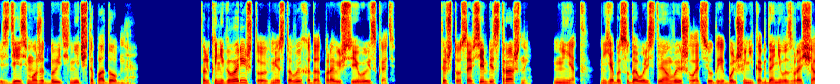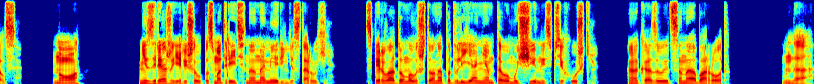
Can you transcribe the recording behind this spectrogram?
Здесь может быть нечто подобное. Только не говори, что вместо выхода отправишься его искать. Ты что, совсем бесстрашный? Нет, я бы с удовольствием вышел отсюда и больше никогда не возвращался. Но... Не зря же я решил посмотреть на намерения старухи. Сперва думал, что она под влиянием того мужчины из психушки. Оказывается, наоборот. Да.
